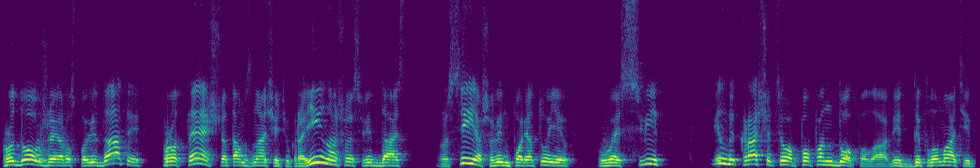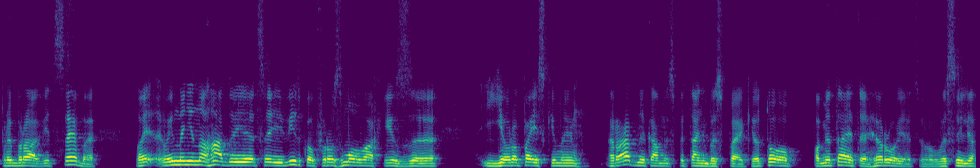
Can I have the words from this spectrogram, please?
продовжує розповідати про те, що там, значить, Україна щось віддасть, Росія, що він порятує увесь світ. Він би краще цього попандопола від дипломатії прибрав від себе. Він мені нагадує цей Вітков в розмовах із е, європейськими радниками з питань безпеки. Ото, пам'ятаєте, героя цього весілля,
